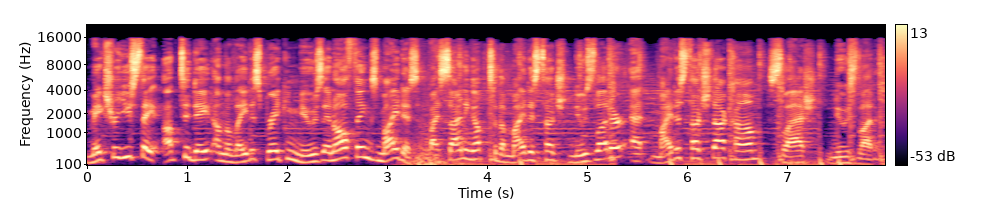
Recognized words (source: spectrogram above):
Make sure you stay up to date on the latest breaking news and all things Meidas by signing up to the Meidas Touch newsletter at MeidasTouch.com slash newsletter.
